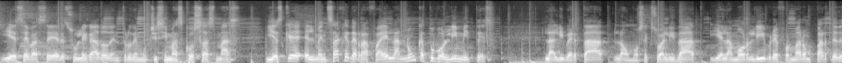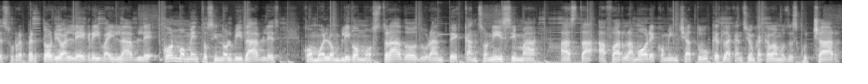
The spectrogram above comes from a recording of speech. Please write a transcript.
Y ese va a ser su legado dentro de muchísimas cosas más. Y es que el mensaje de Rafaela nunca tuvo límites. La libertad, la homosexualidad y el amor libre formaron parte de su repertorio alegre y bailable con momentos inolvidables como el ombligo mostrado durante Canzonísima hasta A far l'amore comincia tu, que es la canción que acabamos de escuchar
